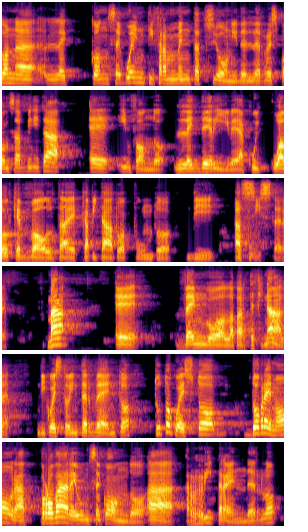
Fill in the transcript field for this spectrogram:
con eh, le conseguenti frammentazioni delle responsabilità e in fondo le derive a cui qualche volta è capitato appunto di assistere. Ma e vengo alla parte finale di questo intervento, tutto questo dovremo ora provare un secondo a riprenderlo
